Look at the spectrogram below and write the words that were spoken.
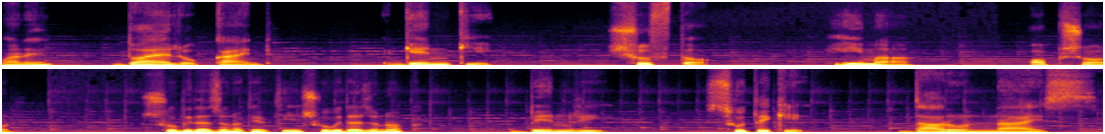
মানে দয়ালু কাইন্ড গেনকি সুস্থ, হিমা অপসর সুবিধাজনকের কি? সুবিধাজনক, বেনরি, সুতেকি, দারুণ নাইস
